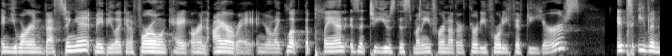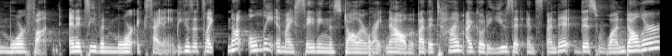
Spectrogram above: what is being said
and you are investing it, maybe like in a 401k or an IRA, and you're like, look, the plan isn't to use this money for another 30, 40, 50 years, it's even more fun and it's even more exciting because it's like not only am I saving this dollar right now, but by the time I go to use it and spend it, this $1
